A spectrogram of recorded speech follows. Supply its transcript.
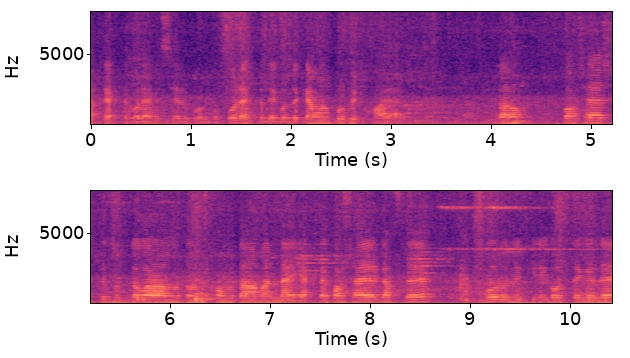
একটা একটা করে আমি সেল করব। করে একটা দেখব যে কেমন প্রফিট হয় আর কারণ কষায়ের সাথে যুদ্ধ করার মতন ক্ষমতা আমার নাই। একটা কষায়ের কাছে গরু বিক্রি করতে গেলে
